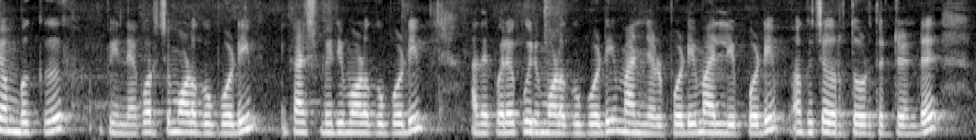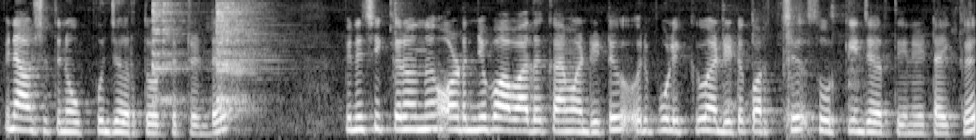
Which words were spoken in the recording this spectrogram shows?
ചെമ്പക്ക് പിന്നെ കുറച്ച് മുളക് പൊടി കാശ്മീരി മുളക് പൊടി അതേപോലെ കുരുമുളക് പൊടി മഞ്ഞൾപ്പൊടി മല്ലിപ്പൊടി ഒക്കെ ചേർത്ത് കൊടുത്തിട്ടുണ്ട്. പിന്നെ ആവശ്യത്തിന് ഉപ്പും ചേർത്ത് കൊടുത്തിട്ടുണ്ട്. പിന്നെ ചിക്കൻ ഒന്ന് ഉടഞ്ഞു പോവാതെക്കാൻ വേണ്ടിയിട്ട് ഒരു പുളിക്ക് വേണ്ടിയിട്ട് കുറച്ച് സുർക്കിയും ചേർത്തിന് ഇട്ടേക്ക്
